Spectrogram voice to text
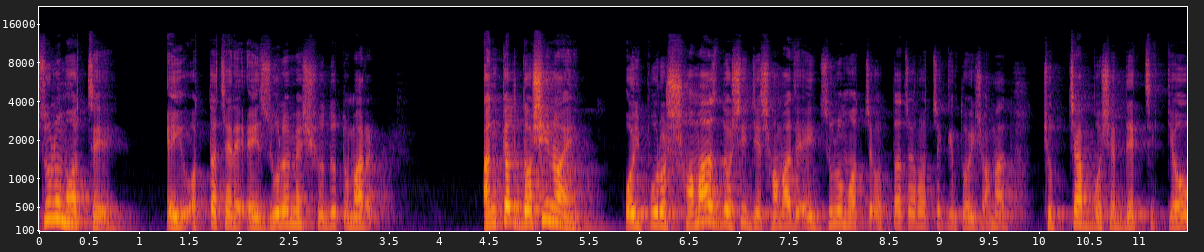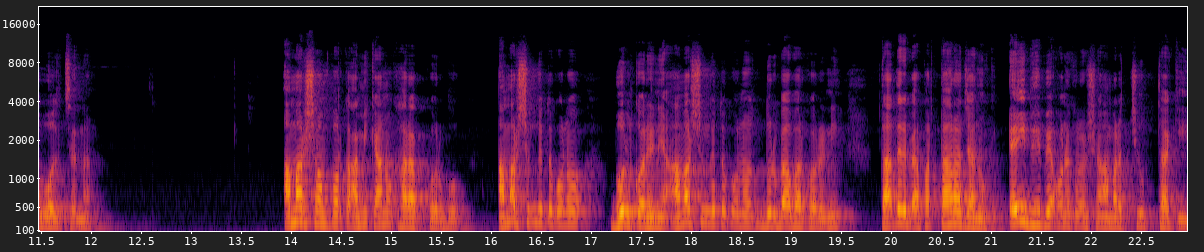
জুলুম হচ্ছে এই অত্যাচারে, এই জুলুমে শুধু তোমার আঙ্কেল দোষী নয়, ওই পুরো সমাজ দোষী, যে সমাজে এই জুলুম হচ্ছে, অত্যাচার হচ্ছে, কিন্তু ওই সমাজ চুপচাপ বসে দেখছে, কেউ বলছে না। আমার সম্পর্ক আমি কেন খারাপ করব। আমার সঙ্গে তো কোনো ভুল করেনি, আমার সঙ্গে তো কোনো দুর্ব্যবহার করেনি। তাদের ব্যাপার তারা জানুক। এই ভেবে অনেক সময় আমরা চুপ থাকি।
